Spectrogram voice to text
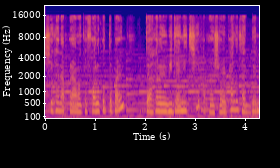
সেখানে আপনারা আমাকে ফলো করতে পারেন। তো এখন আমি বিদায় নিচ্ছি। আপনারা সবাই ভালো থাকবেন।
